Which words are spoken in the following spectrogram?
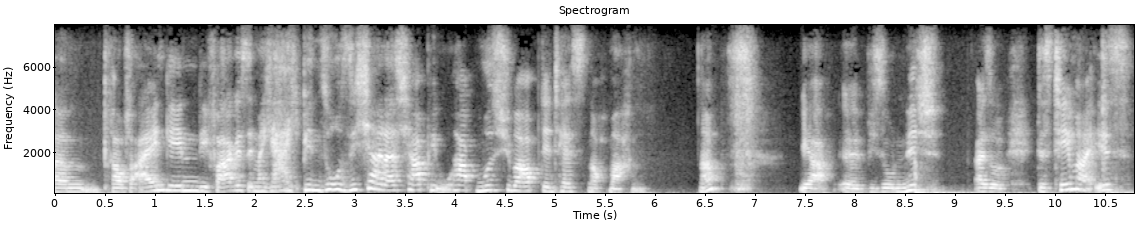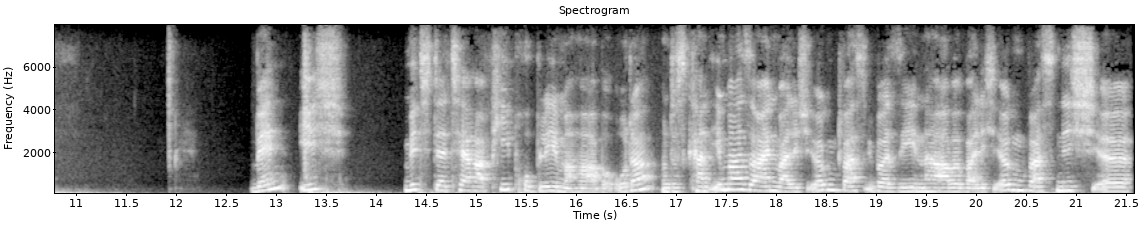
ähm, drauf eingehen, die Frage ist immer, ja, ich bin so sicher, dass ich HPU habe, muss ich überhaupt den Test noch machen? Na? Ja, äh, wieso nicht? Also das Thema ist, wenn ich mit der Therapie Probleme habe, oder? Und es kann immer sein, weil ich irgendwas übersehen habe, weil ich irgendwas nicht äh,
